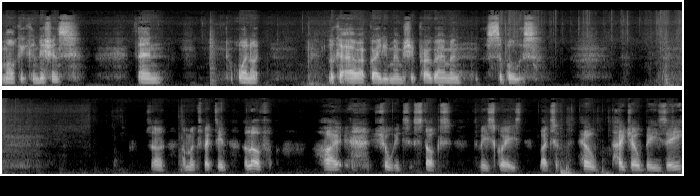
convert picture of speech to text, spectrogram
market conditions, then why not look at our upgraded membership program and support us? So I'm expecting a lot of high shorted stocks to be squeezed, like HLBZ,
